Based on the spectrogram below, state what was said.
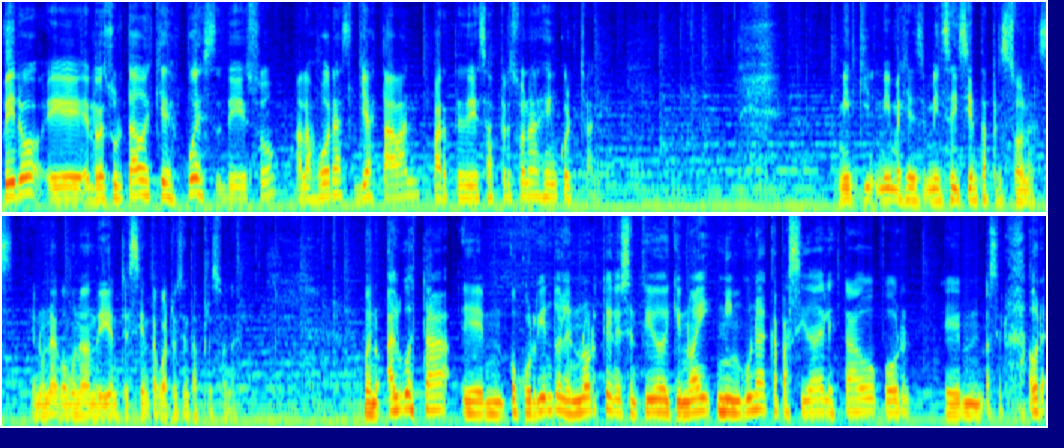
Pero eh, el resultado es que después de eso, a las horas, ya estaban parte de esas personas en Colchane. Imagínense, 1.600 personas en una comuna donde viven 300 400 personas. Bueno, algo está eh, ocurriendo en el norte en el sentido de que no hay ninguna capacidad del Estado por eh, hacerlo. Ahora,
